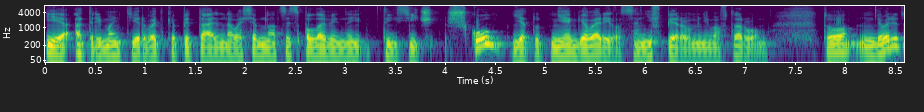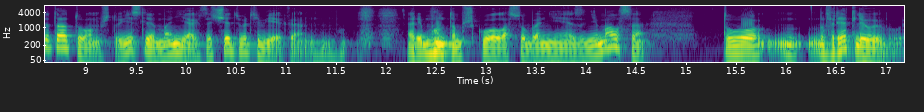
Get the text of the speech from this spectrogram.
и отремонтировать капитально 18,5 тысяч школ, я тут не оговорился ни в первом, ни во втором, то говорит это о том, что если маньяк за четверть века ремонтом школ особо не занимался, то вряд ли у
